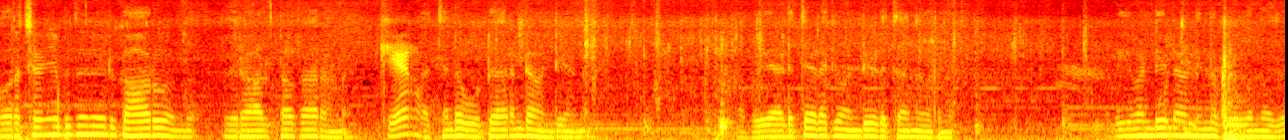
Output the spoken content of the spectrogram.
കുറച്ച് കഴിഞ്ഞപ്പോൾ തന്നെ ഒരു കാറ് വന്നു. ഒരു ആൾട്ടോ കാറാണ്. കേറണം. അച്ഛന്റെ കൂട്ടുകാരന്റെ വണ്ടിയാണ്. അപ്പോൾ ഈ അടുത്ത ഇടയ്ക്ക് വണ്ടി എടുത്താന്ന് പറഞ്ഞു. അപ്പോൾ ഈ വണ്ടിയിലാണ് ഇന്ന് പോകുന്നത്.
